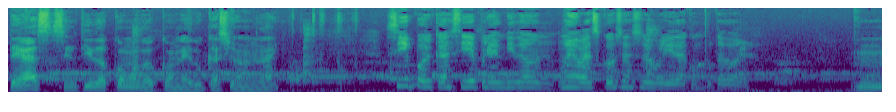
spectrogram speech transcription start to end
¿Te has sentido cómodo con la educación online? Sí, porque así he aprendido nuevas cosas sobre la computadora. Mm,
